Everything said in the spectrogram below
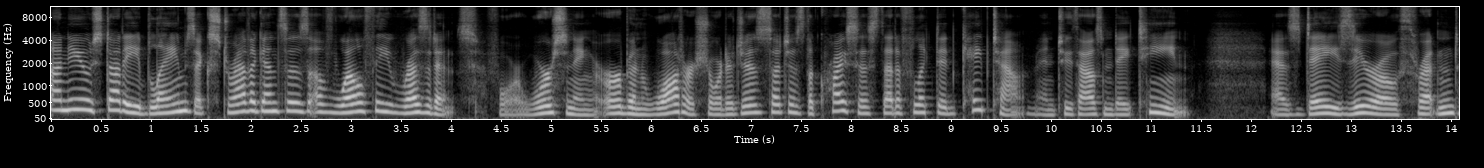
A new study blames extravagances of wealthy residents for worsening urban water shortages, such as the crisis that afflicted Cape Town in 2018. As day zero threatened,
